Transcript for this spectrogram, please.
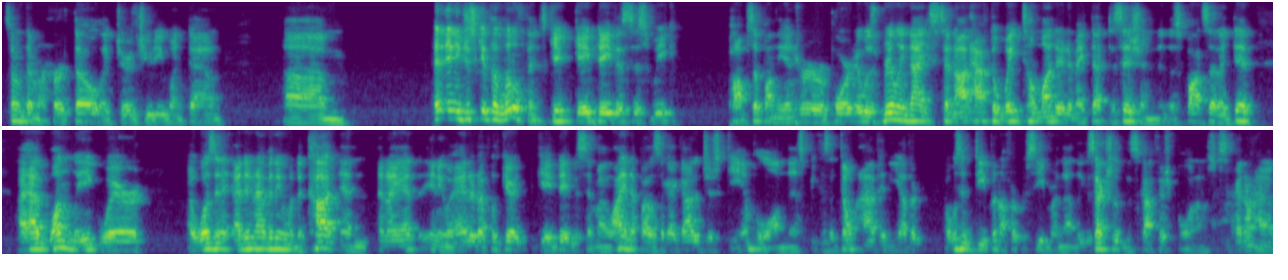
Some of them are hurt though, like Jerry Jeudy went down. Um, and, and you just get the little things. Gabe, Gabe Davis this week pops up on the injury report. It was really nice to not have to wait till Monday to make that decision in the spots that I did. I had one league where I wasn't, I didn't have anyone to cut, and and I had, anyway, I ended up with Gabe, Gabe Davis in my lineup. I was like, I got to just gamble on this because I don't have any other. I wasn't deep enough at receiver in that league. It's actually the Scott Fish Bowl, and I was just like, I don't have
